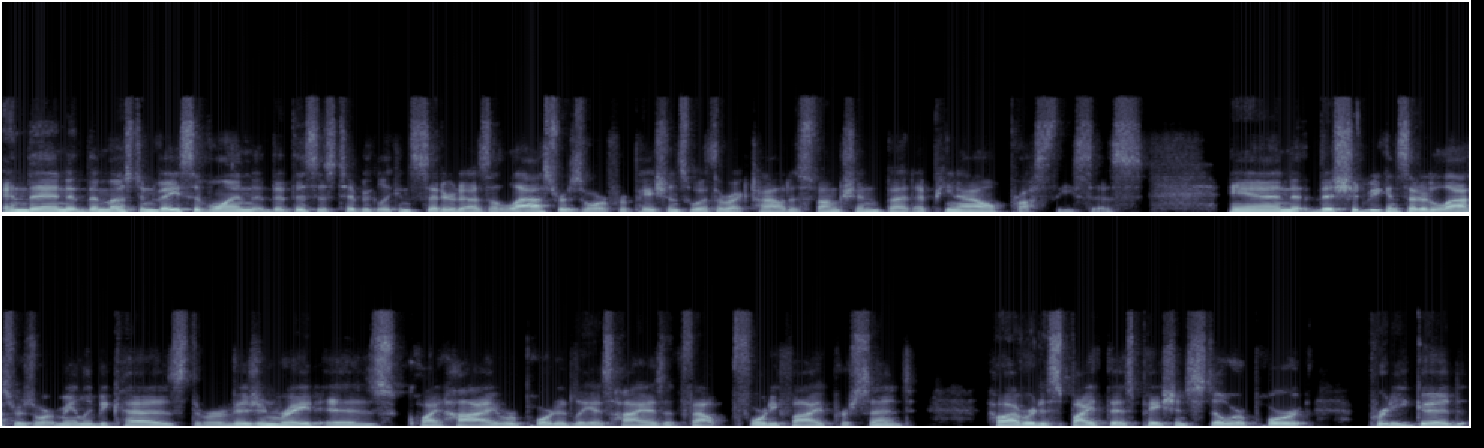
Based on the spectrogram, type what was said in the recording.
And then the most invasive one that this is typically considered as a last resort for patients with erectile dysfunction, but a penile prosthesis. And this should be considered a last resort mainly because the revision rate is quite high, reportedly as high as about 45%. However, despite this, patients still report pretty good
